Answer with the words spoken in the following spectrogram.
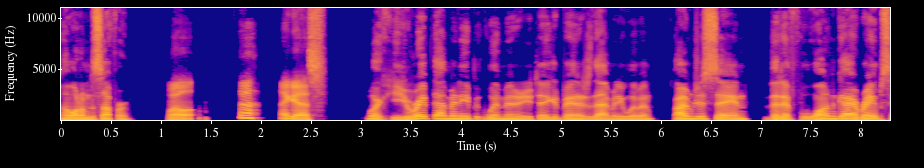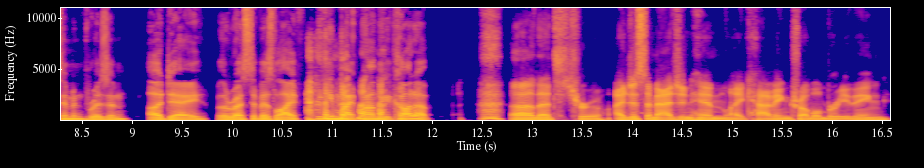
I want him to suffer. Well, eh, I guess. Look, you rape that many women or you take advantage of that many women. I'm just saying that if one guy rapes him in prison a day for the rest of his life, he might finally get caught up. Oh, that's true. I just imagine him like having trouble breathing,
